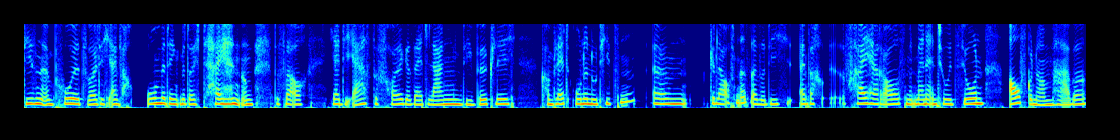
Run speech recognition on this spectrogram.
diesen Impuls wollte ich einfach unbedingt mit euch teilen und das war auch ja die erste Folge seit langem, die wirklich komplett ohne Notizen ähm, gelaufen ist, also die ich einfach äh, frei heraus mit meiner Intuition aufgenommen habe.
